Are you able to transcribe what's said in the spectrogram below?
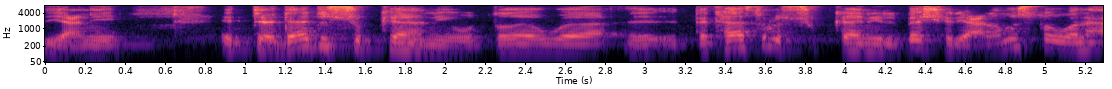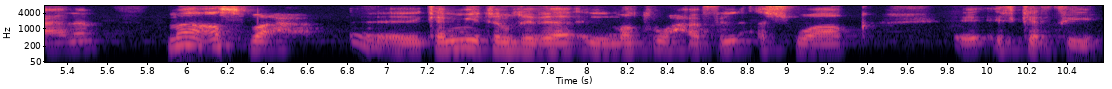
يعني التعداد السكاني والتكاثر السكاني البشري على مستوى العالم ما أصبح آه، كمية الغذاء المطروحة في الأسواق آه، تكفيه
